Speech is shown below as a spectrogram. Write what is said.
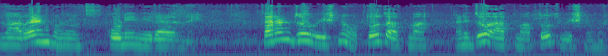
नारायण म्हणून कोणी निराळा नाही. कारण जो विष्णू तोच आत्मा आणि जो आत्मा तोच विष्णू होय.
